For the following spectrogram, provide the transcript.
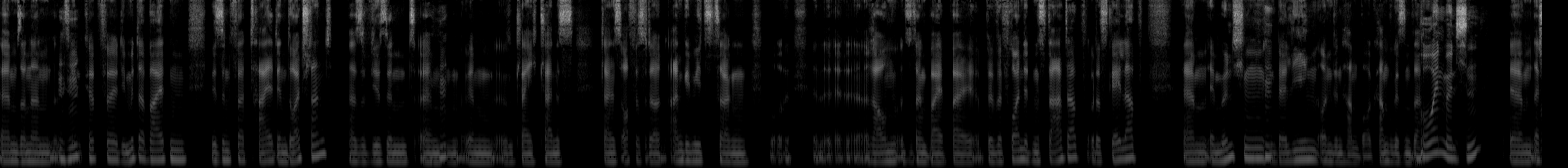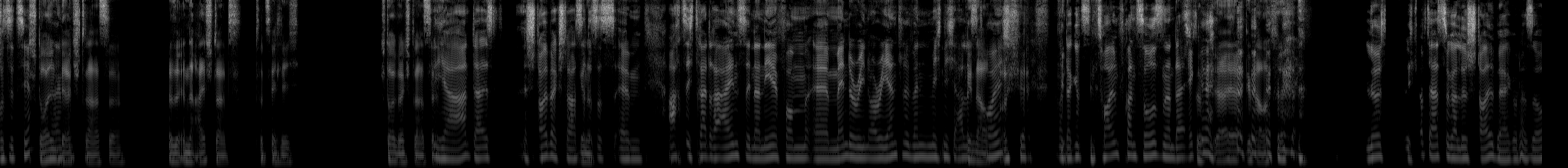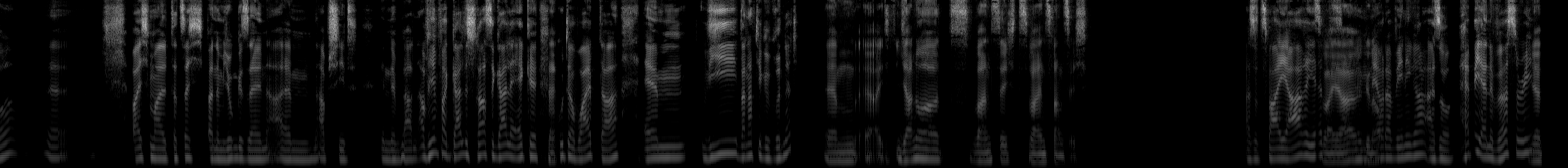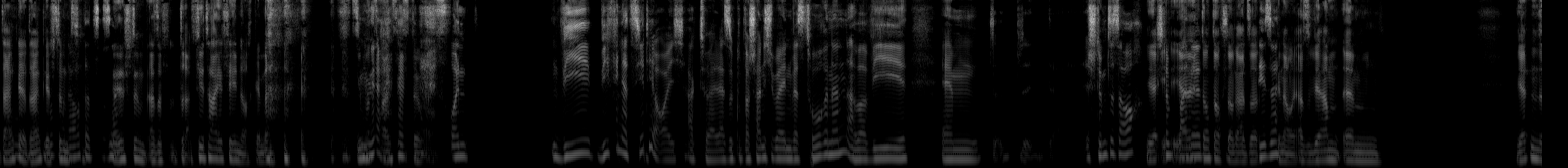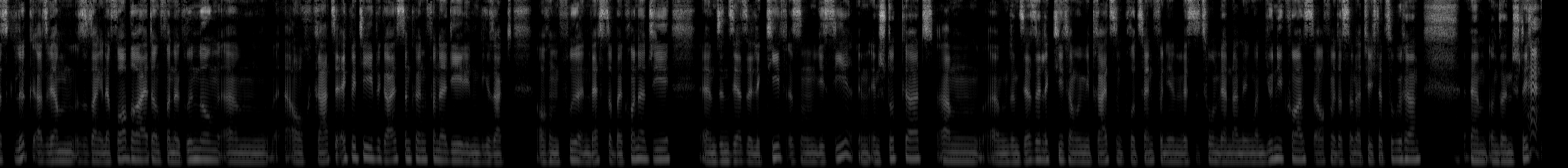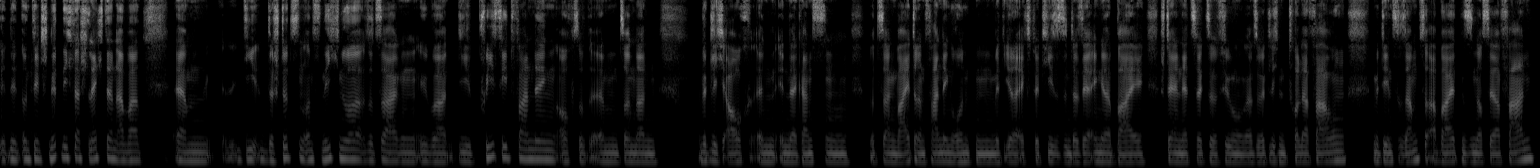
ähm, sondern mhm. zehn Köpfe, die mitarbeiten. Wir sind verteilt in Deutschland. Also wir sind ähm, mhm. im klein, kleines, kleines Office oder angemietet sozusagen äh, Raum sozusagen bei, bei, bei befreundeten Startup oder Scale-Up ähm, in München, mhm. in Berlin und in Hamburg. Hamburg ist unser. Wo in München? Ähm, Wo sitzt ihr? Stollenbergstraße. Also in der Altstadt tatsächlich. Stolbergstraße. Ja, da ist Stolbergstraße. Genau. Das ist ähm, 80331 in der Nähe vom äh, Mandarin Oriental, wenn mich nicht alles genau. täuscht. Und da gibt es einen tollen Franzosen an der Ecke. Stimmt. Ja, ja, genau. ich glaube, der heißt sogar Le Stolberg oder so. Äh, war ich mal tatsächlich bei einem Junggesellenabschied ähm, in dem Laden. Auf jeden Fall geile Straße, geile Ecke, guter Vibe da. Ähm, wie, wann habt ihr gegründet? Ähm, äh, Januar 2022. Also zwei Jahre jetzt. Zwei Jahre, mehr genau. oder weniger. Also Happy Anniversary. Ja, danke, danke, stimmt. Ja, stimmt. Also drei, vier Tage fehlen noch, genau. 27. Und wie, wie finanziert ihr euch aktuell? Also wahrscheinlich über Investorinnen, aber wie ähm, stimmt es auch? Ja, stimmt ja meine doch, doch, doch. Also, genau. Also, wir haben, ähm, wir hatten das Glück, also wir haben sozusagen in der Vorbereitung von der Gründung ähm, auch Grazia Equity begeistern können von der Idee. Wie gesagt, auch ein früher Investor bei Conergy, ähm, sind sehr selektiv, ist ein VC in, in Stuttgart, ähm, ähm, sind sehr selektiv, haben irgendwie 13 Prozent von ihren Investitionen werden dann irgendwann Unicorns, da hoffen wir, dass wir natürlich dazugehören ähm, und, den Schlicht, und den Schnitt nicht verschlechtern, aber ähm, die unterstützen uns nicht nur sozusagen über die Pre-Seed-Funding, auch so, ähm, sondern wirklich auch in, in der ganzen sozusagen weiteren Funding-Runden mit ihrer Expertise sind da sehr eng dabei, stellen Netzwerk zur Verfügung. Also wirklich eine tolle Erfahrung, mit denen zusammenzuarbeiten, sind auch sehr erfahren.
